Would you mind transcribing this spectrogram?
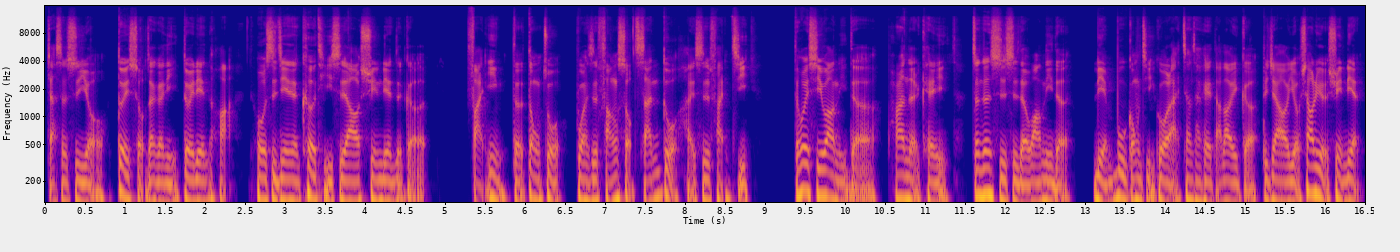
假设是有对手在跟你对练的话，或是今天的课题是要训练这个。反应的动作，不管是防守、闪躲还是反击，都会希望你的 partner 可以真真实实的往你的脸部攻击过来，这样才可以达到一个比较有效率的训练。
